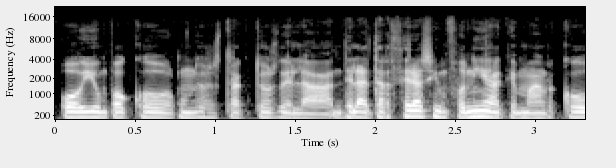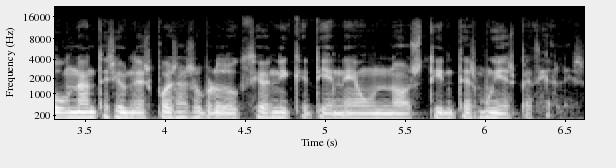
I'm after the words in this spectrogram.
hoy un poco algunos extractos de la, de la tercera sinfonía que marcó un antes y un después en su producción y que tiene unos tintes muy especiales.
